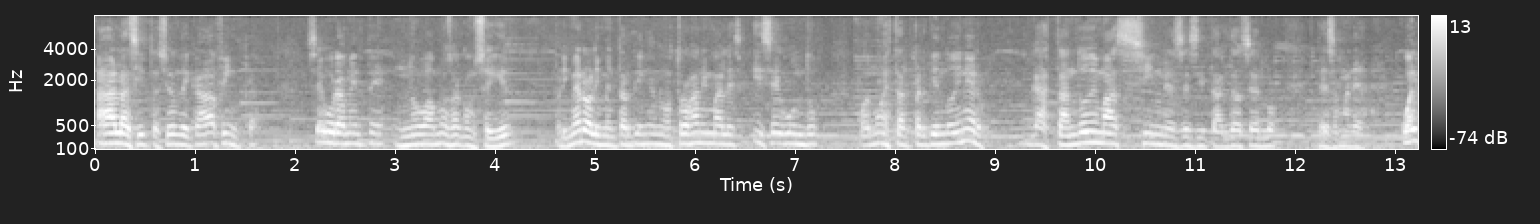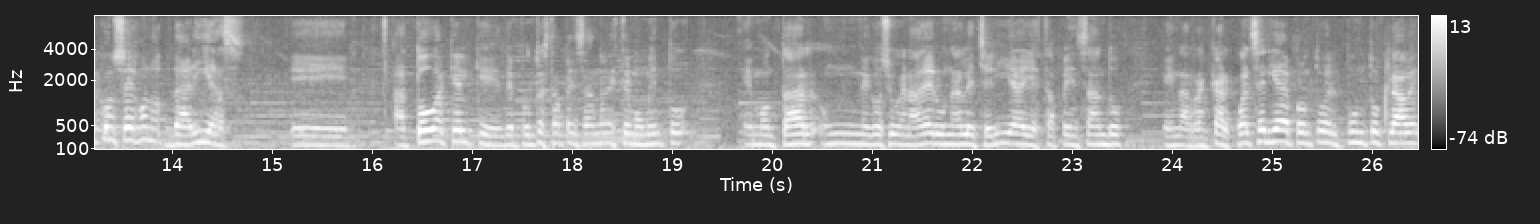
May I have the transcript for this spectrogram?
a la situación de cada finca, seguramente no vamos a conseguir, primero, alimentar bien a nuestros animales y segundo, podemos estar perdiendo dinero, gastando de más sin necesitar de hacerlo de esa manera. ¿Cuál consejo nos darías eh, a todo aquel que de pronto está pensando en este momento en montar un negocio ganadero, una lechería y está pensando en arrancar? ¿Cuál sería de pronto el punto clave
